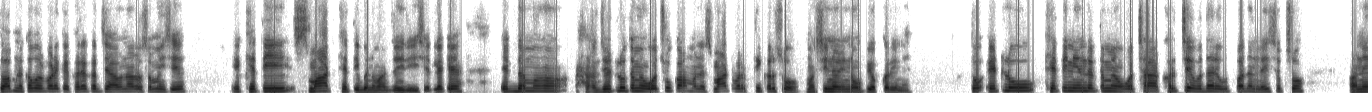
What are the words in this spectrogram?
તો આપણને ખબર પડે કે ખરેખર જે આવનારો સમય છે, એ ખેતી સ્માર્ટ ખેતી બનવા જઈ રહી છે. એટલે કે એકદમ જેટલું તમે ઓછું કામ અને સ્માર્ટ વર્કથી કરશો મશીનરીનો ઉપયોગ કરીને, તો એટલું ખેતીની અંદર તમે ઓછા ખર્ચે વધારે ઉત્પાદન લઈ શકશો. અને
